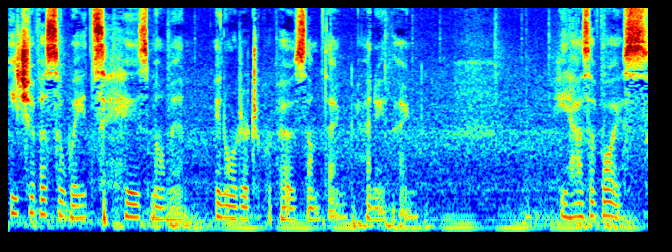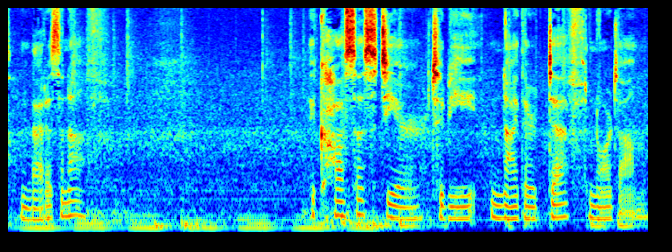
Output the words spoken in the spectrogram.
Each of us awaits his moment in order to propose something, anything. He has a voice, and that is enough. It costs us dear to be neither deaf nor dumb.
